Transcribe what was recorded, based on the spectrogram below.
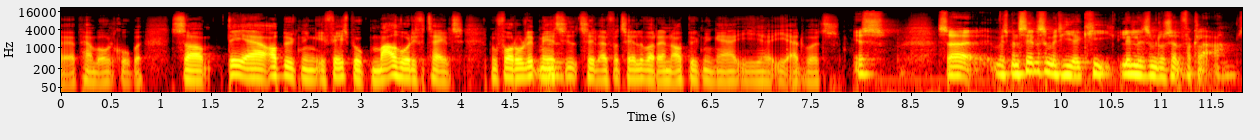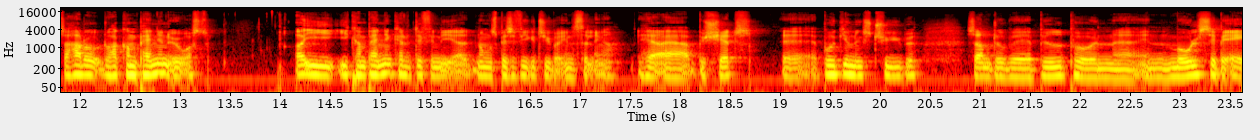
øh, per målgruppe. Så det er opbygningen i Facebook meget hurtigt fortalt. Nu får du lidt mere mm. tid til at fortælle, hvordan opbygningen er i, øh, i AdWords. Yes. Så hvis man ser det som et hierarki, lidt ligesom du selv forklarer, så har du, du har kampagnen øverst, og i, i kampagnen kan du definere nogle specifikke typer indstillinger. Her er budget, øh, budgivningstype, så om du vil byde på en, øh, en mål CPA,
